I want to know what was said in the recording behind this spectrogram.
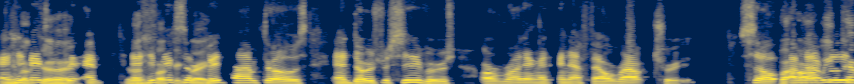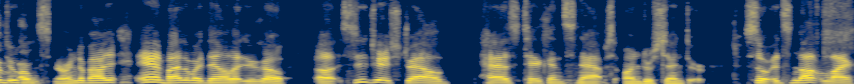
And he makes good. and, They look and he makes some great. big time throws, and those receivers are running an NFL route tree. So But I'm not really com- too concerned about it. And by the way, then I'll let you go. Uh, CJ Stroud has taken snaps under center, so it's not like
